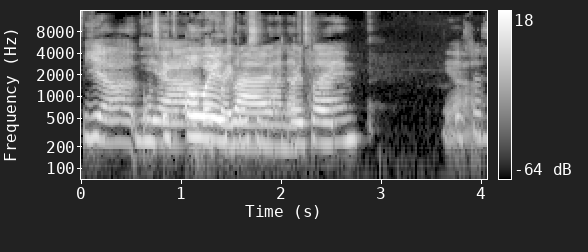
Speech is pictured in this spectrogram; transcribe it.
yeah like, yeah, always like, right person, that, not enough it's like- time. yeah, It's just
